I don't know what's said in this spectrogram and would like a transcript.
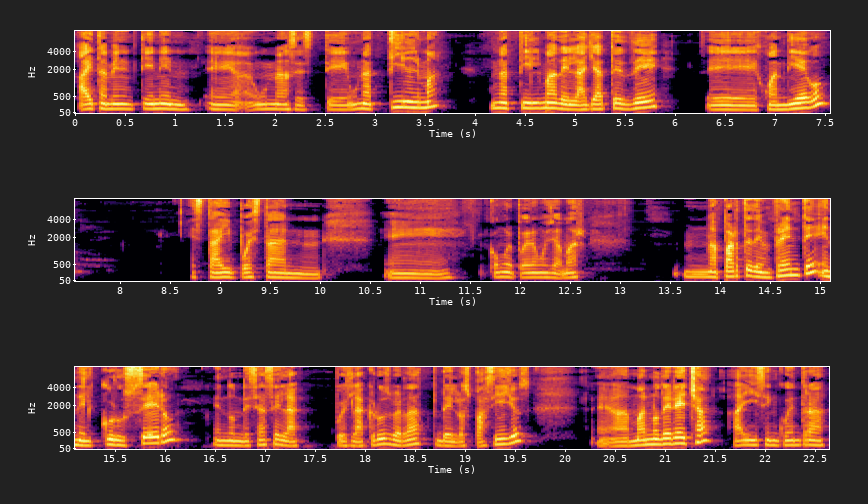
Ahí también tienen eh, unas, este, una tilma, una tilma del ayate de eh, Juan Diego. Está ahí puesta en, eh, ¿cómo le podríamos llamar? Una parte de enfrente, en el crucero, en donde se hace la, pues la cruz, ¿verdad? De los pasillos. a mano derecha, ahí se encuentra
